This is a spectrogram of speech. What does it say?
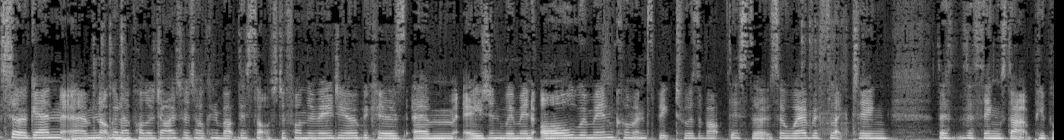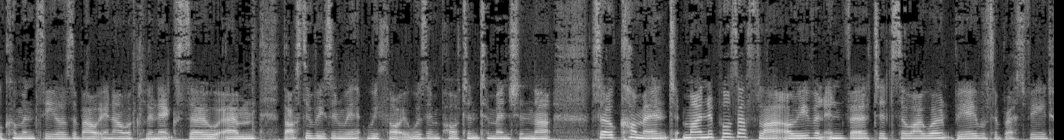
So again, I'm not going to apologise for talking about this sort of stuff on the radio because um, Asian women, all women, come and speak to us about this. So we're reflecting the, the things that people come and see us about in our clinic. So um, that's the reason we, we thought it was important to mention that. So, comment my nipples are flat or even inverted, so I won't be able to breastfeed.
